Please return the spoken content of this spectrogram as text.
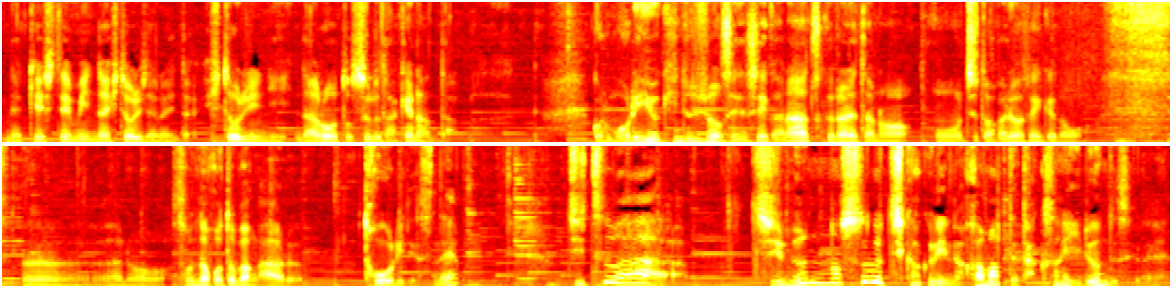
ね、決してみんな一人じゃないんだ。一人になろうとするだけなんだ。これ森幸之丞先生かな作られたの、ちょっと分かりませんけども、うん、あのそんな言葉がある。通りですね。実は自分のすぐ近くに仲間ってたくさんいるんですよね。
